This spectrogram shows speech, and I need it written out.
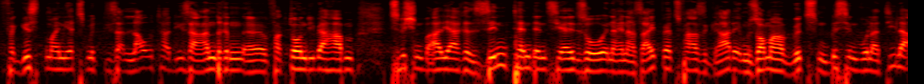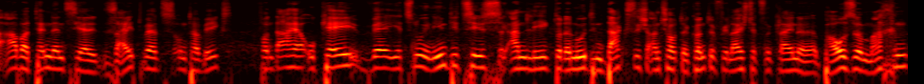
vergisst man jetzt mit dieser lauter dieser anderen äh, Faktoren, die wir haben. Zwischenwahljahre sind tendenziell so in einer Seitwärtsphase. Gerade im Sommer wird es ein bisschen volatiler aber tendenziell seitwärts unterwegs. Von daher, okay, wer jetzt nur in Indizes anlegt oder nur den DAX sich anschaut, der könnte vielleicht jetzt eine kleine Pause machen.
